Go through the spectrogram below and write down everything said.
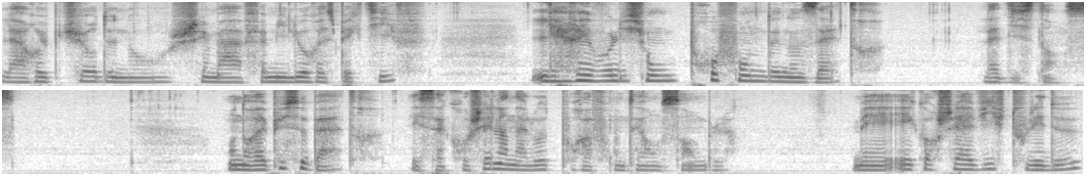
la rupture de nos schémas familiaux respectifs, les révolutions profondes de nos êtres, la distance. On aurait pu se battre et s'accrocher l'un à l'autre pour affronter ensemble. Mais écorchés à vif tous les deux,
